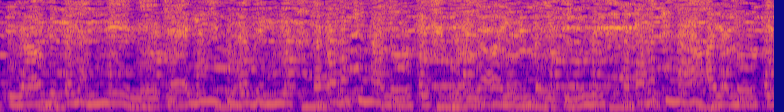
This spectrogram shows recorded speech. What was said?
පියාවෙත රටරකින්න ලෝකේ ගොයායින්දයි කිව්වේ රටරකින්න අය ලෝකේ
